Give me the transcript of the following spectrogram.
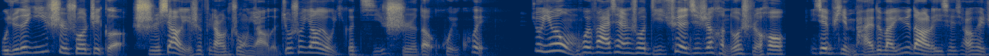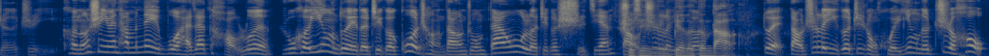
我觉得一是说这个时效也是非常重要的，就是说要有一个及时的回馈。就因为我们会发现说，的确，其实很多时候。一些品牌对吧，遇到了一些消费者的质疑，可能是因为他们内部还在讨论如何应对的这个过程当中耽误了这个时间，导致了变得更大了。对，导致了一个这种回应的滞后。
